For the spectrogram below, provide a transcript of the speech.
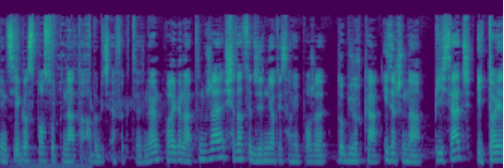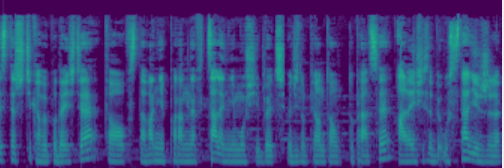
Więc jego sposób na to, aby być efektywnym, polega na tym, że siada codziennie o tej samej porze do biurka i zaczyna pisać. I to jest też ciekawe podejście. To wstawanie poranne wcale nie musi być godziną piątą do pracy, ale jeśli sobie ustalisz, że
